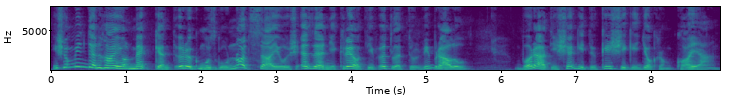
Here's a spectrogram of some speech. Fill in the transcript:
És a minden hájjal megkent, örökmozgó, nagyszájú és ezernyi kreatív ötlettől vibráló, baráti segítő készségét gyakran kaján,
